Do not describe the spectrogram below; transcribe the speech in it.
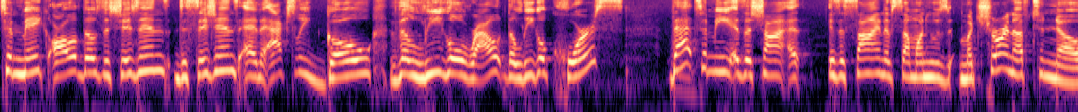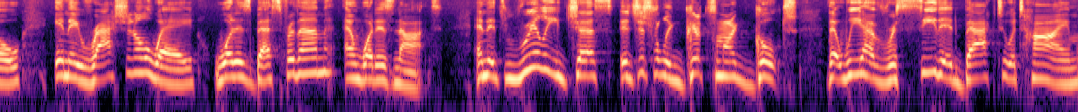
to make all of those decisions, decisions and actually go the legal route, the legal course? That to me is a is a sign of someone who's mature enough to know in a rational way what is best for them and what is not. And it's really just, it just really gets my goat that we have receded back to a time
